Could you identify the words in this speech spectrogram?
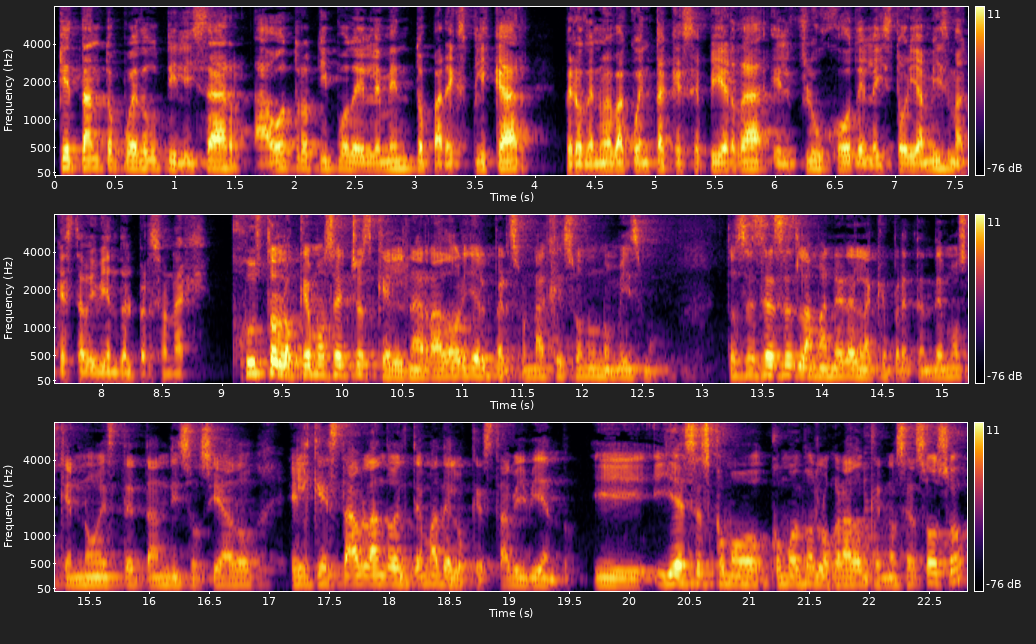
qué tanto puedo utilizar a otro tipo de elemento para explicar, pero de nueva cuenta que se pierda el flujo de la historia misma que está viviendo el personaje. Justo lo que hemos hecho es que el narrador y el personaje son uno mismo. Entonces esa es la manera en la que pretendemos que no esté tan disociado el que está hablando del tema de lo que está viviendo. Y, y ese es como, como hemos logrado que no sea soso.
